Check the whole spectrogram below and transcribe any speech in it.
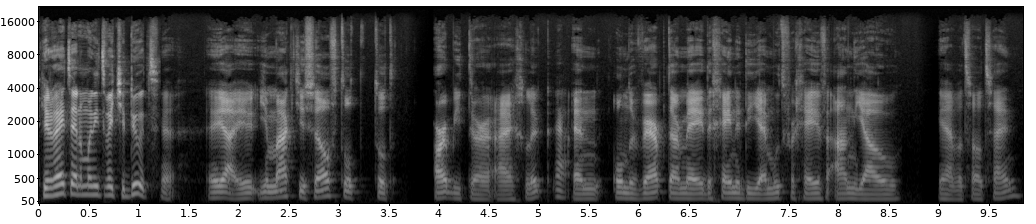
Je weet helemaal niet wat je doet. Ja, ja je, je maakt jezelf tot, tot arbiter eigenlijk. En onderwerpt daarmee degene die jij moet vergeven aan jouw, ja, wat zal het zijn?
